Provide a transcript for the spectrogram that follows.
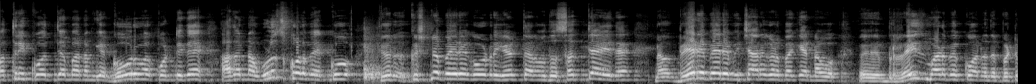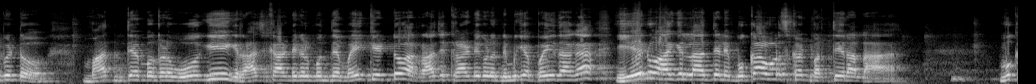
ಪತ್ರಿಕೋದ್ಯಮ ನಮಗೆ ಗೌರವ ಕೊಟ್ಟಿದೆ, ಅದನ್ನು ಉಳಿಸ್ಕೊಳ್ಬೇಕು. ಇವರು ಕೃಷ್ಣ ಬೈರೇಗೌಡರು ಹೇಳ್ತಾ ಇರೋದು ಸತ್ಯ ಇದೆ. ನಾವು ಬೇರೆ ಬೇರೆ ವಿಚಾರಗಳ ಬಗ್ಗೆ ನಾವು ರೈಸ್ ಮಾಡಬೇಕು ಅನ್ನೋದು ಬಿಟ್ಬಿಟ್ಟು ಮಾಧ್ಯಮಗಳು ಹೋಗಿ ರಾಜಕಾರಣಿಗಳ ಮುಂದೆ ಮೈಕಿಟ್ಟು ಆ ರಾಜಕಾರಣಿಗಳು ನಿಮಗೆ ಬೈದಾಗ ಏನೂ ಆಗಿಲ್ಲ ಅಂತೇಳಿ ಮುಖ ಒರೆಸ್ಕೊಂಡು ಬರ್ತೀರಲ್ಲ? ಮುಖ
